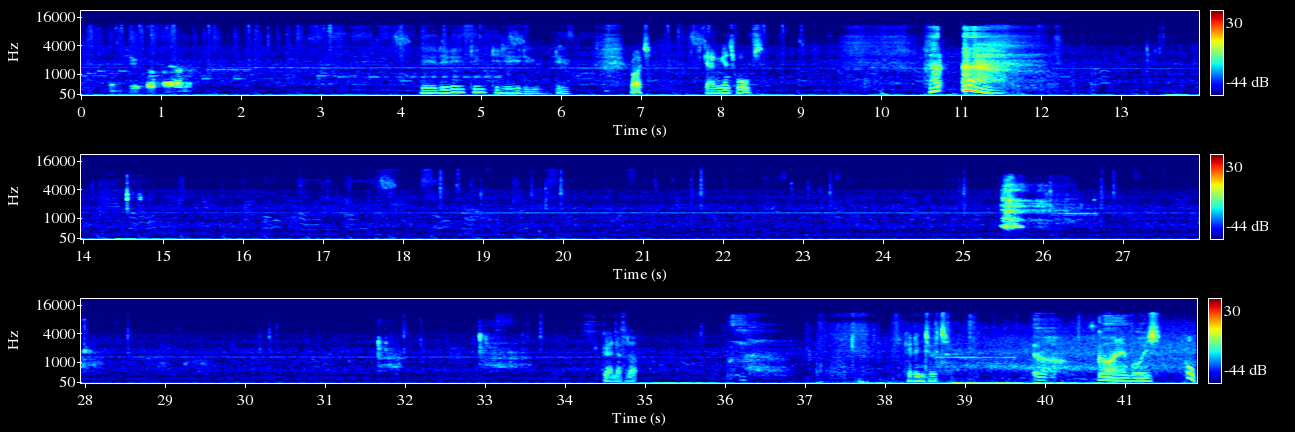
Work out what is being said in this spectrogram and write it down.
Right, game against Wolves. Good enough of that. Get into it. Oh, go on in, boys. Oh,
